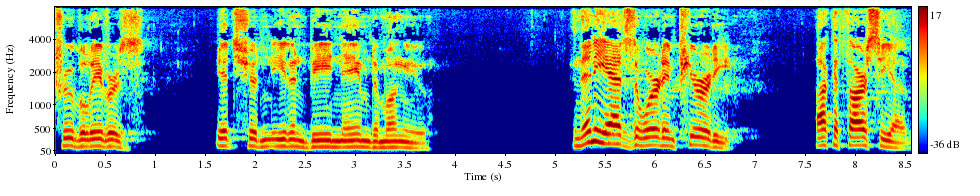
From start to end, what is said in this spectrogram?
true believers, it shouldn't even be named among you. And then he adds the word impurity akatharsia,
